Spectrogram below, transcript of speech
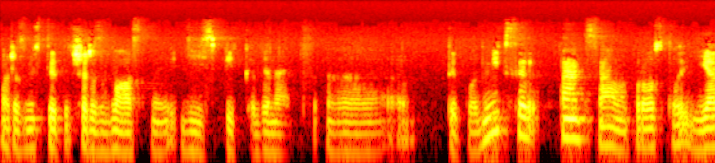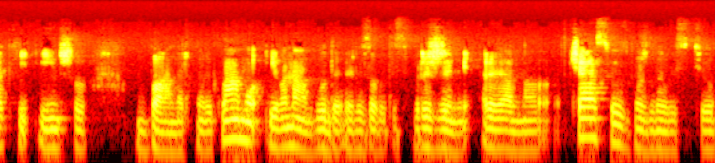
розмістити через власний DSP-кабінет е, типу Admixer, так само просто, як і іншу банерну рекламу, і вона буде реалізовуватися в режимі реального часу з можливістю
